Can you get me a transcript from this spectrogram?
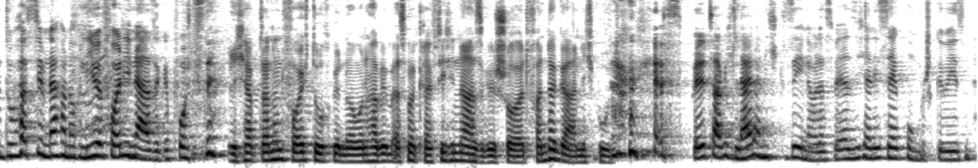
Und du hast ihm nachher noch liebevoll die Nase geputzt. Ne? Ich habe dann ein Feuchttuch genommen und habe ihm erstmal kräftig die Nase gescheut. Fand er gar nicht gut. das Bild habe ich leider nicht gesehen, aber das wäre sicherlich sehr komisch gewesen.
